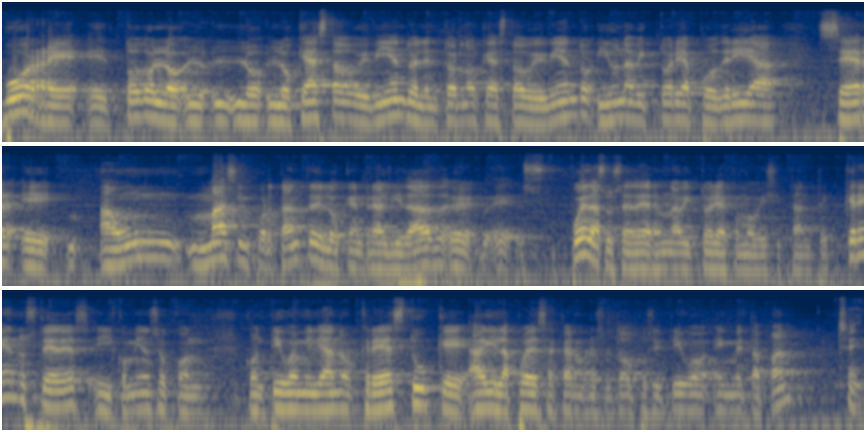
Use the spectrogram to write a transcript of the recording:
borre eh, todo lo, que ha estado viviendo, el entorno que ha estado viviendo, y una victoria podría ser eh, aún más importante de lo que en realidad eh, eh, pueda suceder en una victoria como visitante. ¿Creen ustedes, y comienzo con, contigo Emiliano, ¿crees tú que Águila puede sacar un resultado positivo en Metapan? Sí.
